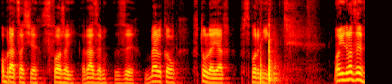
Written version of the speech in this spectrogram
obraca się stworzeń razem z belką w tulejach w sporniku. Moi drodzy,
